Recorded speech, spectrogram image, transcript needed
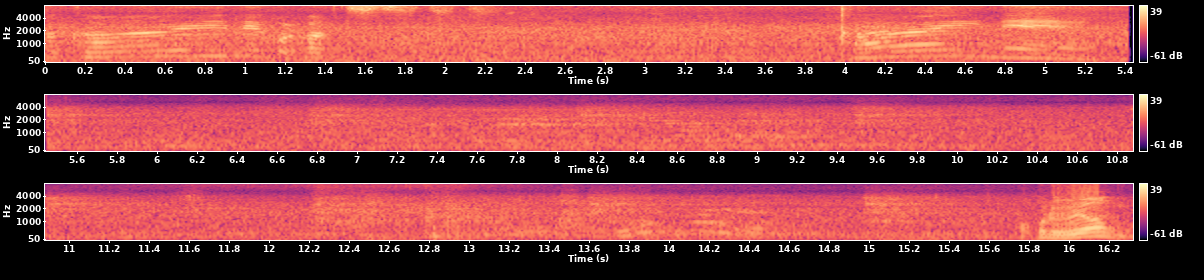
あ、かわいいね。これ、あ、ちちちち。かわいいね。あこれ上あんの？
